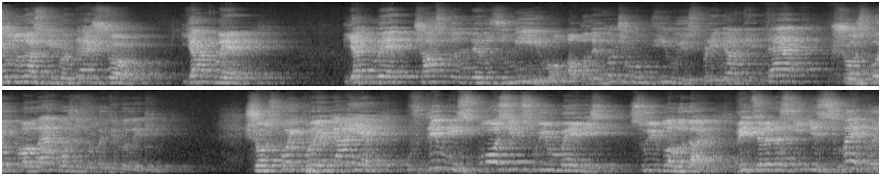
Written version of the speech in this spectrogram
чудо нас і про те, що як ми, як ми часто не розуміємо або не хочемо вірою сприйняти те, що Господь мале може зробити великим. Що Господь проявляє в дивний спосіб свою милість, свою благодать. Дивіться, ви наскільки звикли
